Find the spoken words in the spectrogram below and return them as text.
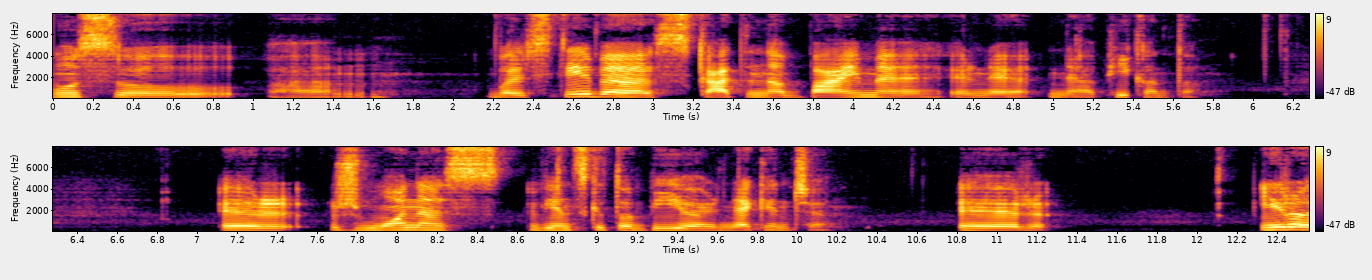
mūsų um, valstybė skatina baimę ir ne, neapykantą. Ir žmonės viens kito bijo ir nekenčia. Ir yra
